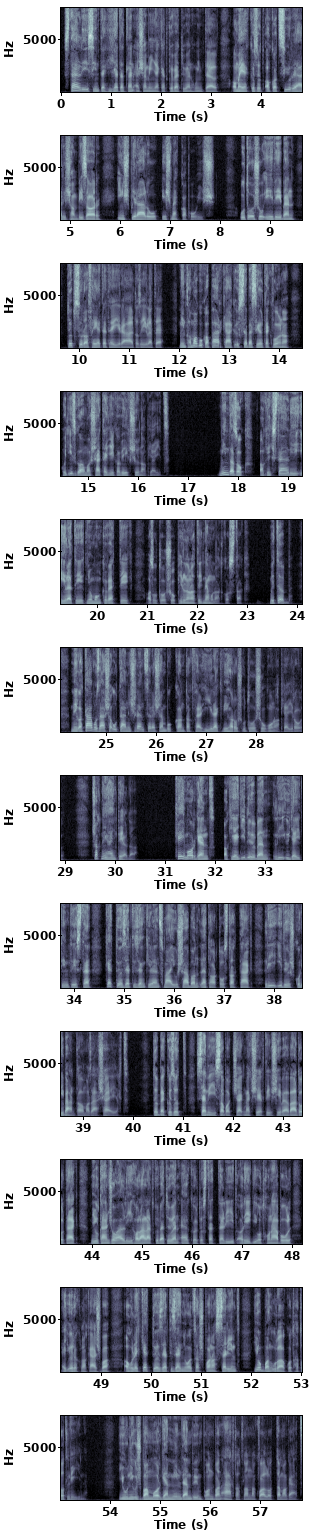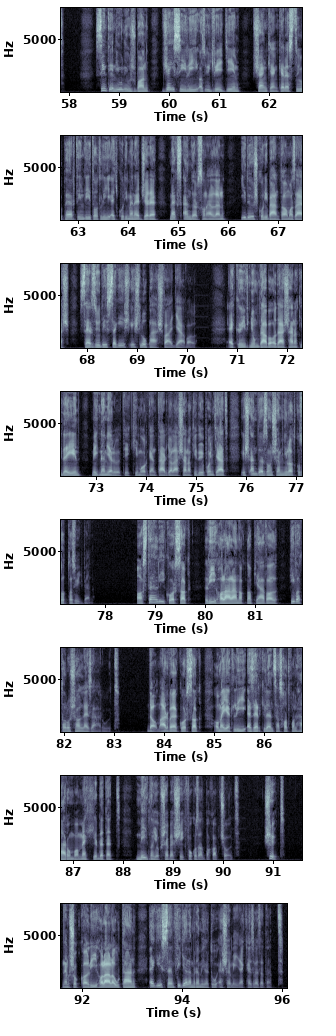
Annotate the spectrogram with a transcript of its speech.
Stanley szinte hihetetlen eseményeket követően hunyt el, amelyek között akadt szürreálisan bizarr, inspiráló és megkapó is. Utolsó évében többször a feje tetejére állt az élete, mintha maguk a párkák összebeszéltek volna, hogy izgalmassá tegyék a végső napjait. Mindazok, akik Stanley életét nyomon követték, az utolsó pillanatig nem unatkoztak. Mi több, még a távozása után is rendszeresen bukkantak fel hírek viharos utolsó hónapjairól. Csak néhány példa. Kay Morgant, aki egy időben Lee ügyeit intézte, 2019 májusában letartóztatták Lee időskori bántalmazásáért. Többek között személyi szabadság megsértésével vádolták, miután Joan Lee halálát követően elköltöztette Lee-t a régi otthonából egy öröklakásba, ahol egy 2018-as panasz szerint jobban uralkodhatott Lee-n. Júniusban Morgan minden bűnpontban ártatlannak vallotta magát. Szintén júniusban J.C. Lee az ügyvédjén Senken keresztül pert indított Lee egykori menedzsere Max Anderson ellen, időskori bántalmazás, szerződésszegés és lopás vágyával. E könyv nyomdába adásának idején még nem jelölték ki Morgan tárgyalásának időpontját, és Anderson sem nyilatkozott az ügyben. A Stanley korszak Lee halálának napjával hivatalosan lezárult. De a Marvel korszak, amelyet Lee 1963-ban meghirdetett, még nagyobb sebességfokozatba kapcsolt. Sőt, nem sokkal Lee halála után egészen figyelemreméltó eseményekhez vezetett.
